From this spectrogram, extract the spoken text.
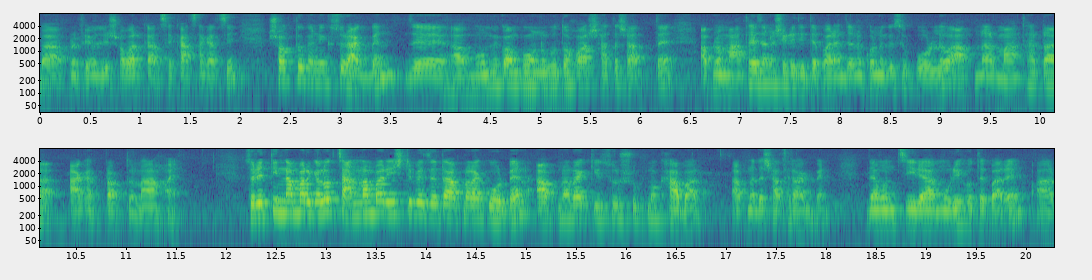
বা আপনার ফ্যামিলির সবার কাছে, কাছাকাছি শক্ত কোনো কিছু রাখবেন যে ভূমিকম্প অনুভূত হওয়ার সাথে সাথে আপনার মাথায় যেন সেটি দিতে পারেন, যেন কোনো কিছু পড়লেও আপনার মাথাটা আঘাতপ্রাপ্ত না হয়। সো তিন নাম্বার গেল। চার নাম্বার স্টেপে যেটা আপনারা করবেন, আপনারা কিছু শুকনো খাবার আপনাদের সাথে রাখবেন। যেমন চিরা মুড়ি হতে পারে, আর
